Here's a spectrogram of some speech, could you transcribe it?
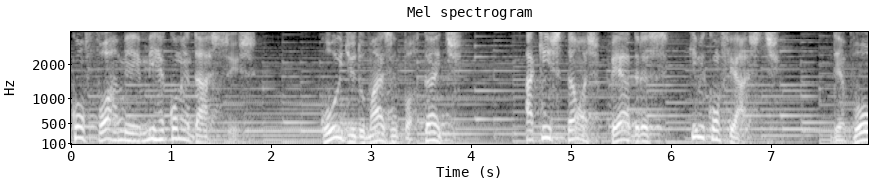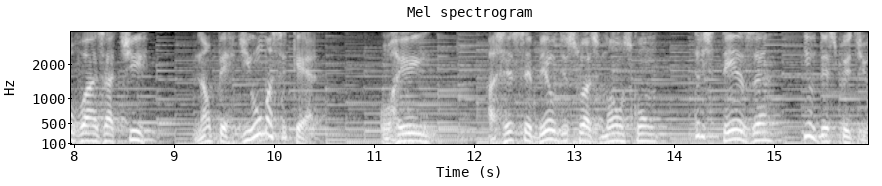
conforme me recomendastes, cuide do mais importante. Aqui estão as pedras que me confiaste. Devolvo-as a ti, não perdi uma sequer. O rei as recebeu de suas mãos com tristeza e o despediu,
